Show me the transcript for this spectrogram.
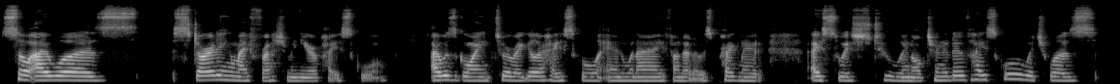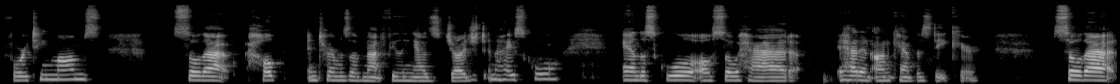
So I was starting my freshman year of high school. I was going to a regular high school, and when I found out I was pregnant, I switched to an alternative high school, which was 14 moms. So that helped in terms of not feeling as judged in high school. And the school also had it had an on-campus daycare so that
